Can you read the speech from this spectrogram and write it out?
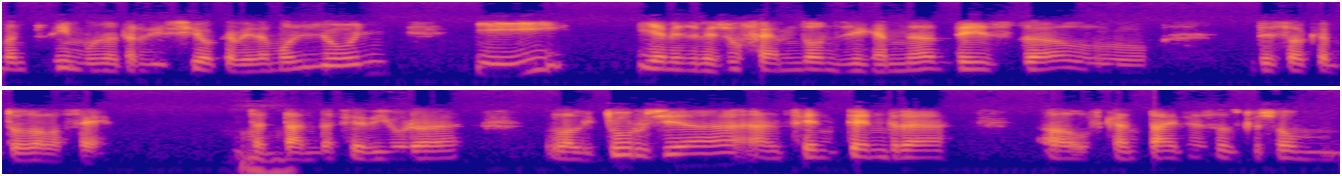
mantenim una tradició que ve de molt lluny i, i a més a més ho fem doncs, diguem-ne des, del, des del cantó de la fe intentant de fer viure la litúrgia, en fer entendre als cantaires doncs, que som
